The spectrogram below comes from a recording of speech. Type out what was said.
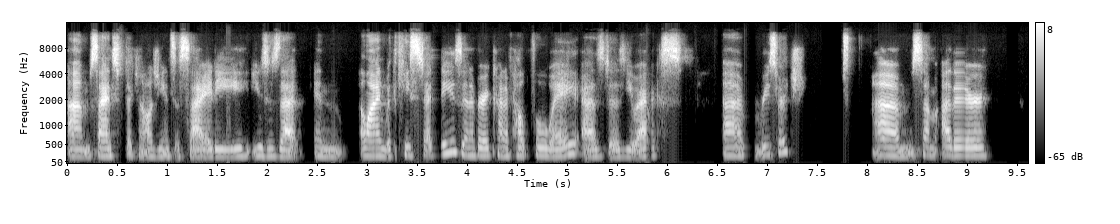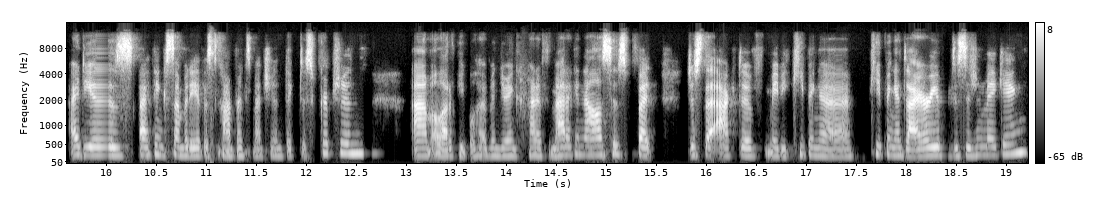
um, science, technology, and society uses that in aligned with case studies in a very kind of helpful way, as does UX uh, research. Um, some other ideas, I think somebody at this conference mentioned thick description. Um, a lot of people have been doing kind of thematic analysis, but just the act of maybe keeping a keeping a diary of decision making,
